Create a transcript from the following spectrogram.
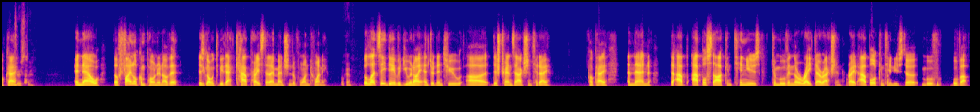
Okay. Interesting. And now the final component of it is going to be that cap price that I mentioned of 120. Okay. So let's say, David, you and I entered into uh, this transaction today, okay, and then the app, Apple stock continues to move in the right direction, right? Apple continues to move move up.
